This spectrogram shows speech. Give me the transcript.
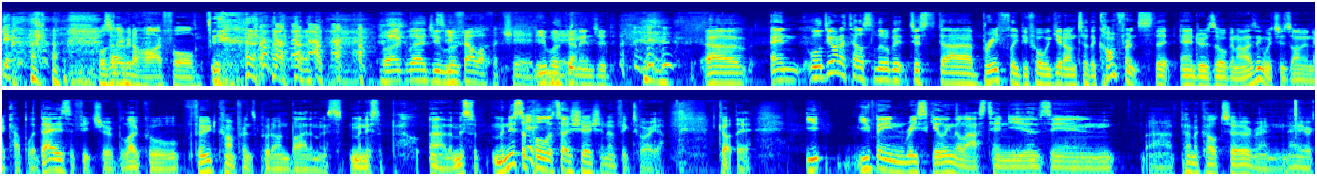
Wasn't even a high fall. well, I'm glad you So you fell off a chair. You didn't look uninjured. uh, and well, do you want to tell us a little bit, just uh, briefly, before we get on to the conference that Andrew is organising, which is on in a couple of days, the Future of Local Food Conference put on by the Munis- Municipal, uh, the Munis- Municipal Association of Victoria. Got there. you, you've been reskilling the last 10 years in uh, permaculture and now you're a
